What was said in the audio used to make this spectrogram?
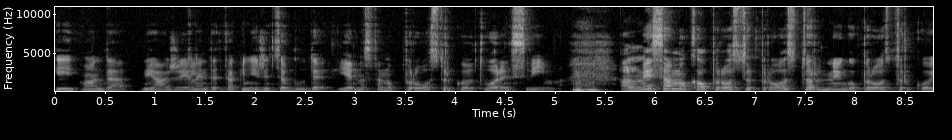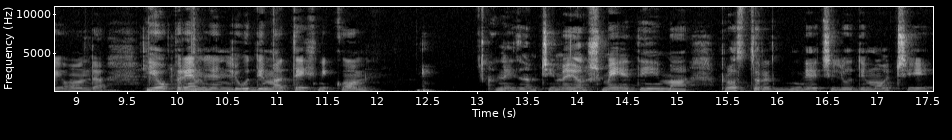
i onda ja želim da ta knjižnica bude jednostavno prostor koji je otvoren svima. Mhm. Ali ne samo kao prostor prostor, nego prostor koji onda je opremljen ljudima, tehnikom, ne znam čime još medijima, prostor gdje će ljudi moći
